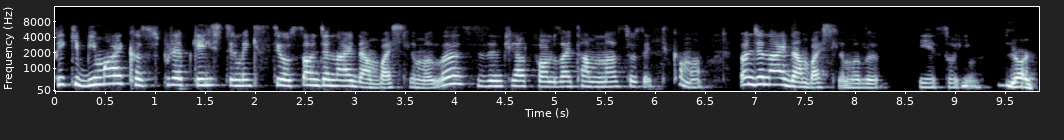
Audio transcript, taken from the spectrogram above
peki bir marka Super App geliştirmek istiyorsa önce nereden başlamalı? Sizin platform zaten bundan söz ettik ama önce nereden başlamalı diye sorayım. Ya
